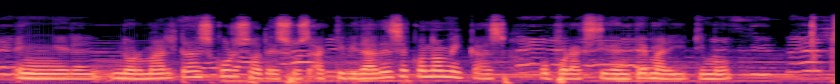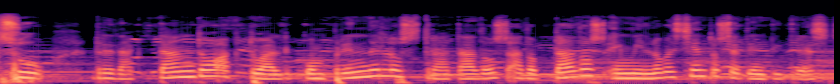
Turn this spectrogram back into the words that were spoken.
en el normal transcurso de sus actividades económicas o por accidente marítimo. Redactando actual comprende los tratados adoptados en 1973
